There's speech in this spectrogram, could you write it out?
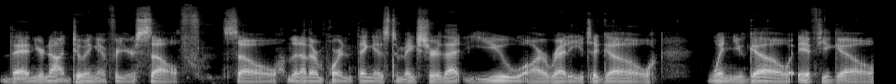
then you're not doing it for yourself. So another important thing is to make sure that you are ready to go when you go, if you go.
